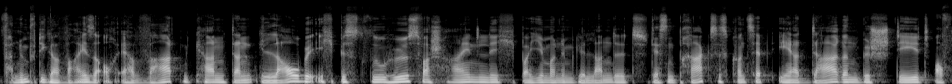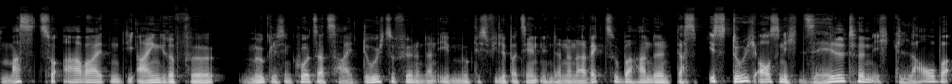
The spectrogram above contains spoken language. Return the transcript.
vernünftigerweise auch erwarten kann, dann glaube ich, bist du höchstwahrscheinlich bei jemandem gelandet, dessen Praxiskonzept eher darin besteht, auf Masse zu arbeiten, die Eingriffe möglichst in kurzer Zeit durchzuführen und dann eben möglichst viele Patienten hintereinander wegzubehandeln. Das ist durchaus nicht selten. Ich glaube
